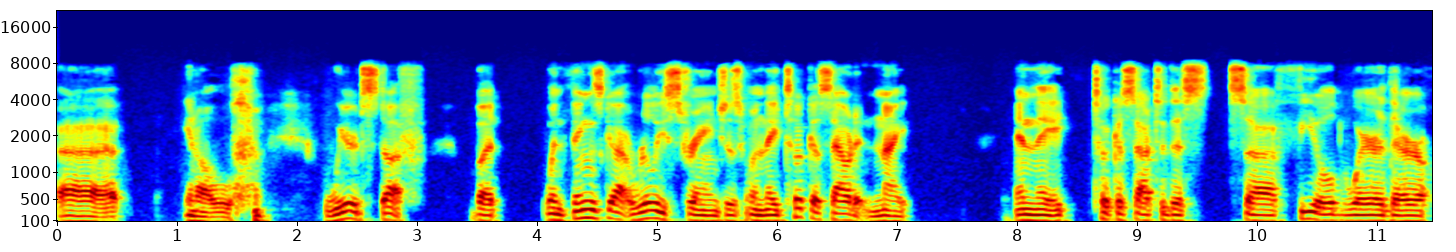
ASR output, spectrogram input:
uh, you know, weird stuff. But when things got really strange is when they took us out at night and they took us out to this uh, field where there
